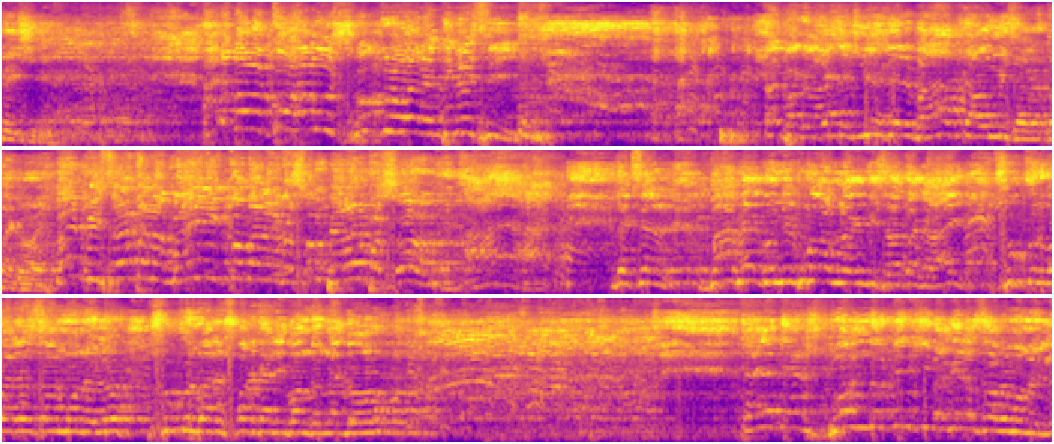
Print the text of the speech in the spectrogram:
হয়েছে? নিজের ভাত তাও মিশা কথা কয়। দেখছেন বাপে গুলি লাগে মিশা কথা কয়? শুক্রবারে জন্ম নিল শুক্রবারে সরকারি বন্ধ লাগো তাহলে বন্ধ দিন কীভাবে জন্ম নিল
